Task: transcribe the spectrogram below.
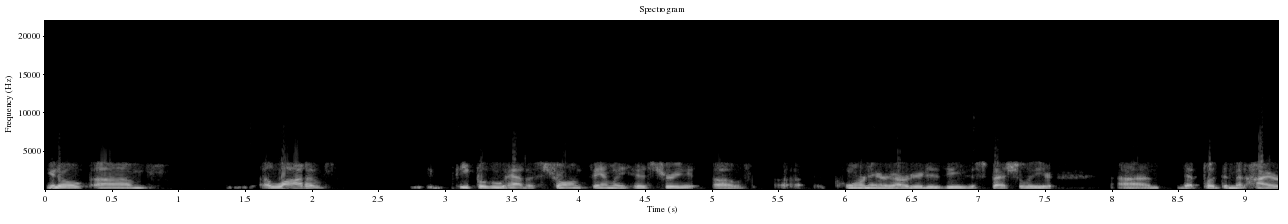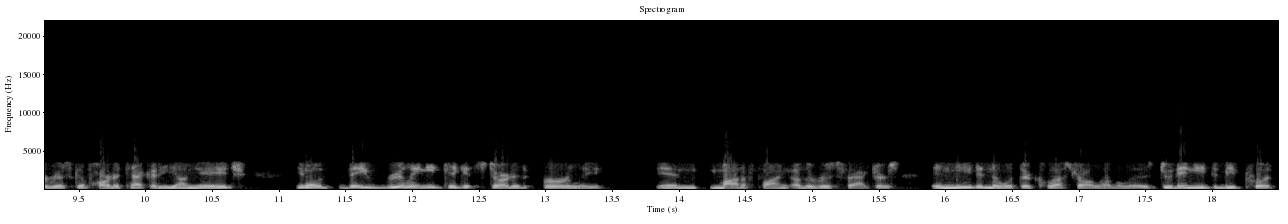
you know, um, a lot of people who have a strong family history of uh, coronary artery disease, especially uh, that put them at higher risk of heart attack at a young age, you know, they really need to get started early in modifying other risk factors. They need to know what their cholesterol level is. Do they need to be put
